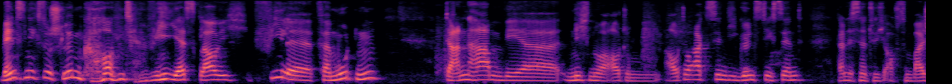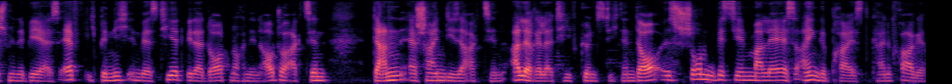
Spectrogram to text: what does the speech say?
wenn es nicht so schlimm kommt, wie jetzt, glaube ich, viele vermuten, dann haben wir nicht nur Auto, Autoaktien, die günstig sind, dann ist natürlich auch zum Beispiel eine BASF. Ich bin nicht investiert, weder dort noch in den Autoaktien. dann erscheinen diese Aktien alle relativ günstig. Denn da ist schon ein bisschen Malaise eingepreist, keine Frage.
